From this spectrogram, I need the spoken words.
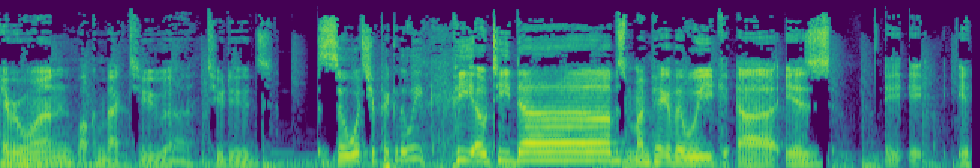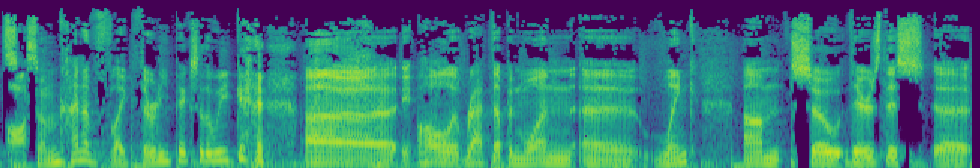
Hey everyone, welcome back to uh, Two Dudes. So, what's your pick of the week? POT Dubs. My pick of the week uh, is i i it's Awesome. Kind of like thirty picks of the week, uh, all wrapped up in one uh, link. Um, so there's this uh,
